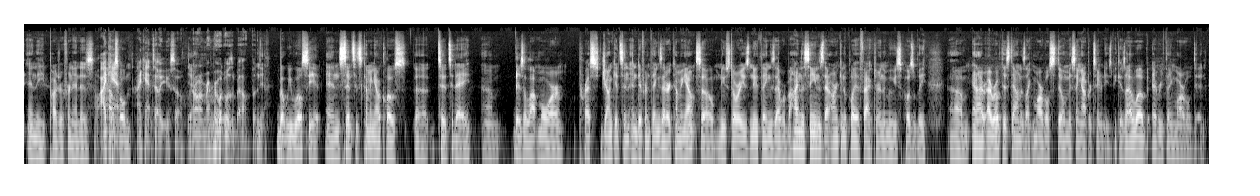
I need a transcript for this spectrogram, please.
in the Padre Fernandez Well, I can't. household. I can't tell you, so Yeah. I don't remember what it was about. But Yeah, but we will see it, and since it's coming out close uh, to today, um, there's a lot more press junkets and, and different things that are coming out. So new stories, new things that were behind the scenes that aren't going to play a factor in the movie supposedly. Um, and I, I wrote this down as like Marvel still missing opportunities because I love everything Marvel did.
